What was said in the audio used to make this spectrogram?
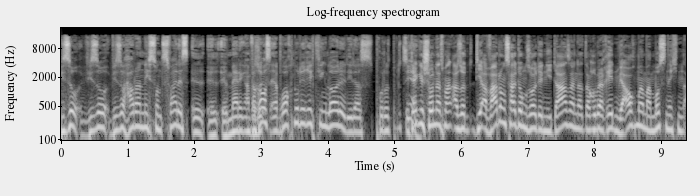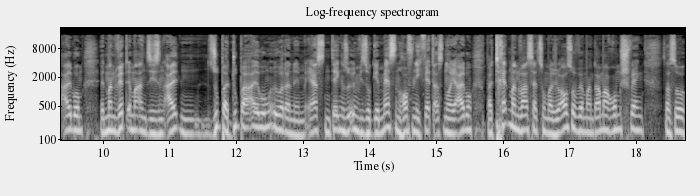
Wieso, wieso, wieso haut er nicht so ein zweites Il Il Ilmatic einfach Also- raus? Er braucht nur die richtigen Leute, die das produ- Ich produzieren. denke schon, dass man, also die Erwartungshaltung sollte nie da sein, darüber reden wir auch mal. Man muss nicht ein Album, man wird immer an diesen alten Super-Duper-Album über dann im ersten Ding so irgendwie so gemessen. Hoffentlich wird das neue Album. Bei Trettmann war es ja zum Beispiel auch so, wenn man da mal rumschwenkt, sagst so,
